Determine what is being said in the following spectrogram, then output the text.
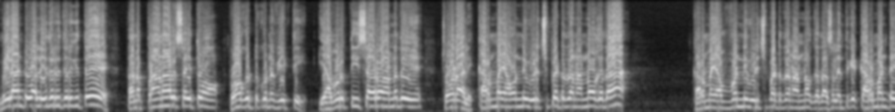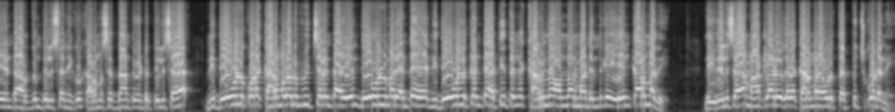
మీలాంటి వాళ్ళు ఎదురు తిరిగితే తన ప్రాణాలు సైతం పోగొట్టుకున్న వ్యక్తి. ఎవరు తీశారో అన్నది చూడాలి. కర్మ ఎవరిని విడిచిపెట్టదని అన్నావు కదా? కర్మ ఎవరిని విడిచిపెట్టదని అన్నావు కదా. అసలు ఇంతకీ కర్మ అంటే ఏంటో అర్థం తెలుసా నీకు? కర్మ సిద్ధాంతం ఏంటో తెలుసా? నీ దేవుళ్ళు కూడా కర్మలు అనుభవించారంటే. ఏం దేవుళ్ళు మరి? అంటే నీ దేవుళ్ళ కంటే అతీతంగా కర్మే ఉందన్నమాట. ఇంతకీ ఏం కర్మ అది? నీకు తెలుసా? మాట్లాడేవు కదా కర్మను ఎవడు తప్పించుకోడని.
